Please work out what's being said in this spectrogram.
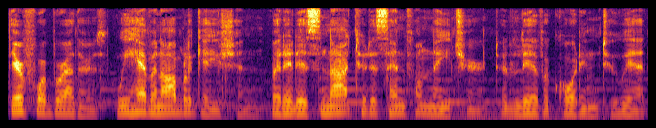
Therefore, brothers, we have an obligation, but it is not to the sinful nature to live according to it.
